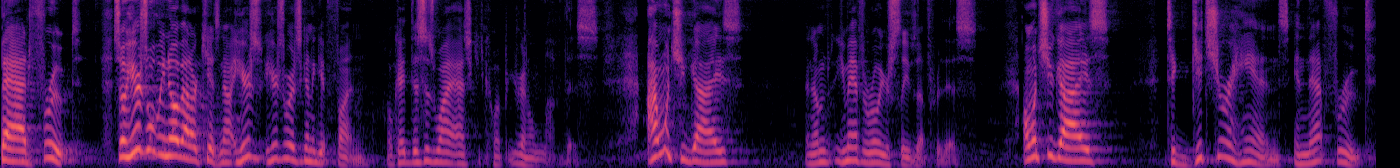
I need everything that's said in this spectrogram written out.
bad fruit. So here's what we know about our kids. Now, here's, here's where it's going to get fun. Okay, this is why I asked you to come up. You're going to love this. I want you guys, and I'm, you may have to roll your sleeves up for this. I want you guys to get your hands in that fruit,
